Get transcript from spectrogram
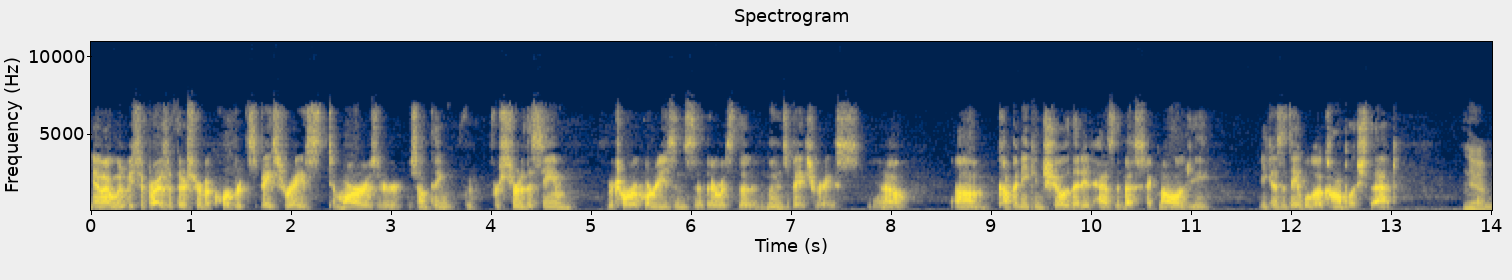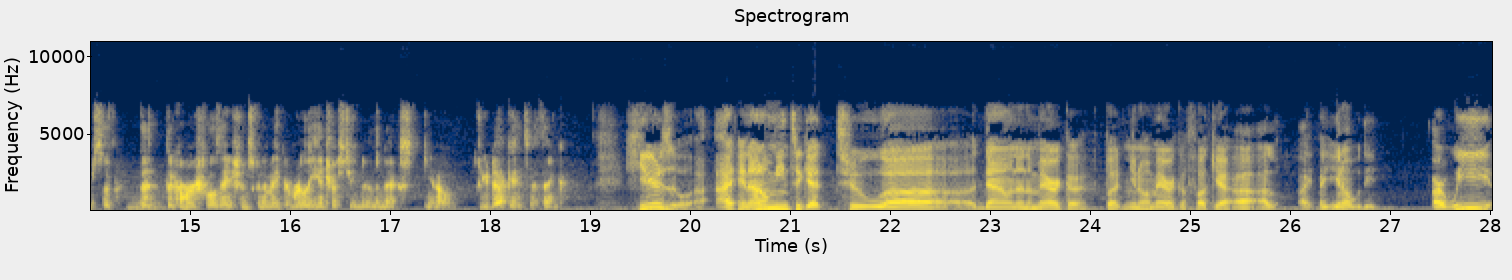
and I wouldn't be surprised if there's sort of a corporate space race to Mars or something for, for sort of the same rhetorical reasons that there was the moon space race. You know, um, company can show that it has the best technology because it's able to accomplish that. Yeah. Um, so the the commercialization is going to make it really interesting in the next you know few decades, I think. Here's I and I don't mean to get too uh, down on America, but you know, America, fuck yeah. Uh, I, I, you know, the, are we?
